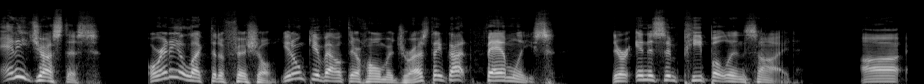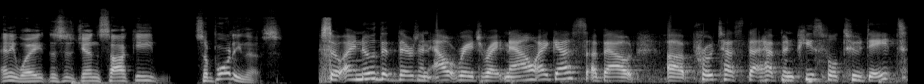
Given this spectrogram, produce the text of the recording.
any justice or any elected official. You don't give out their home address. They've got families. There are innocent people inside. Uh, anyway, this is Jen Psaki supporting this. So I know that there's an outrage right now, I guess, about uh, protests that have been peaceful to date,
